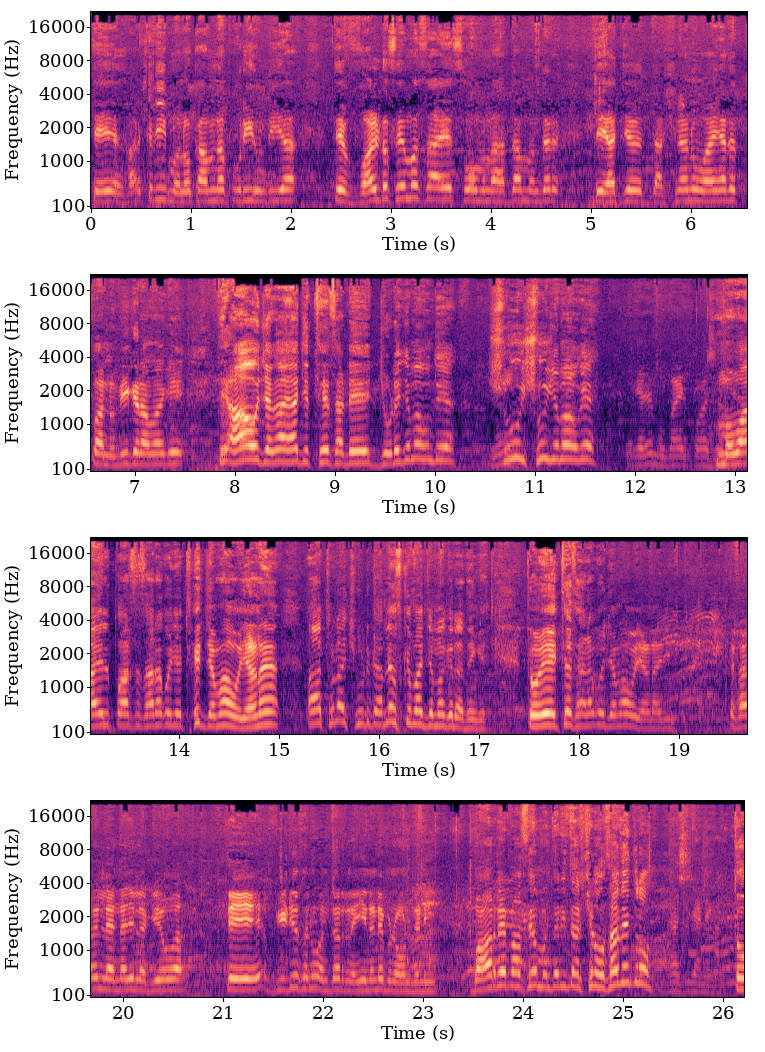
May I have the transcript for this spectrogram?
ਤੇ ਹਰ ਇੱਕ ਦੀ ਮਨੋਕਾਮਨਾ ਪੂਰੀ ਹੁੰਦੀ ਆ। ਤੇ ਵਰਲਡ ਫੇਮਸ ਆ ਇਹ ਸੋਮਨਾਥ ਦਾ ਮੰਦਿਰ ਤੇ ਅੱਜ ਦਰਸ਼ਨਾਂ ਨੂੰ ਆਏ ਆ ਤੇ ਤੁਹਾਨੂੰ ਵੀ ਕਰਾਵਾਂਗੇ ਤੇ ਆਹ ਉਹ ਜਗ੍ਹਾ ਆ ਜਿੱਥੇ ਸਾਡੇ ਜੋੜੇ ਜਮਾ ਹੁੰਦੇ ਆ ਸ਼ੂ ਸ਼ੂ ਜਮਾ ਹੋ ਗਏ इधर मोबाइल पास ਮੋਬਾਈਲ ਪਰਸ ਸਾਰਾ ਕੁਝ ਇੱਥੇ ਜਮਾ ਹੋ ਜਾਣਾ ਆ ਥੋੜਾ ਸ਼ੂਟ ਕਰ ਲੈ ਉਸਕੇ ਬਾਅਦ ਜਮਾ ਕਰਾ ਦੇਂਗੇ ਤੋ ਇਹ ਇੱਥੇ ਸਾਰਾ ਕੁਝ ਜਮਾ ਹੋ ਜਾਣਾ ਜੀ ਇਹ ਸਾਰੇ ਲਾਈਨਾਂ 'ਚ ਲੱਗੇ ਹੋ ਆ ਤੇ ਵੀਡੀਓ ਸਾਨੂੰ ਅੰਦਰ ਨਹੀਂ ਇਹਨਾਂ ਨੇ ਬਣਾਉਣ ਦੇਣੀ ਬਾਹਰਲੇ ਪਾਸੇ ਮੰਦਿਰ ਦੀ ਦਰਸ਼ਨ ਹੋ ਸਕਦੇ ਇਧਰੋਂ यहाँ से जाने का तो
